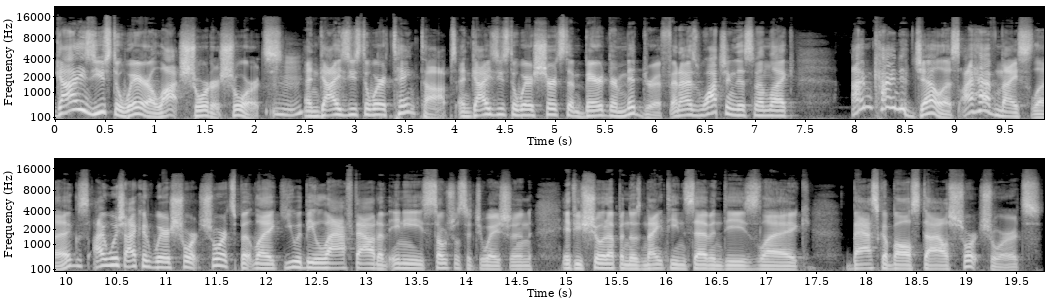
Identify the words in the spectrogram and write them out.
Guys used to wear a lot shorter shorts, mm-hmm. and guys used to wear tank tops, and guys used to wear shirts that bared their midriff. And I was watching this, and I'm like, I'm kind of jealous. I have nice legs. I wish I could wear short shorts, but like you would be laughed out of any social situation if you showed up in those 1970s like basketball style short shorts.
